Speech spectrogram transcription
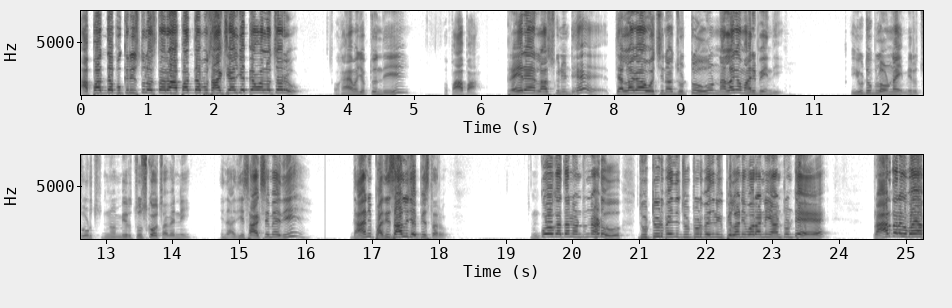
అబద్ధపు క్రీస్తులు వస్తారు అబద్ధపు సాక్ష్యాలు చెప్పే వాళ్ళు వచ్చారు ఒక ఆమె చెప్తుంది ఒక పాప ప్రేయర్ రాసుకుని ఉంటే తెల్లగా వచ్చిన జుట్టు నల్లగా మారిపోయింది. యూట్యూబ్లో ఉన్నాయి మీరు చూడు మీరు చూసుకోవచ్చు అవన్నీ. ఏంది, అది సాక్ష్యమే అది? దాన్ని పదిసార్లు చెప్పిస్తారు. ఇంకొక అతను అంటున్నాడు జుట్టుడిపోయింది జుట్టుడిపోయింది జుట్టు పిల్లనివ్వరు నీకు పిల్లనివ్వరని అంటుంటే ప్రార్థనకు పోయి ఆ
